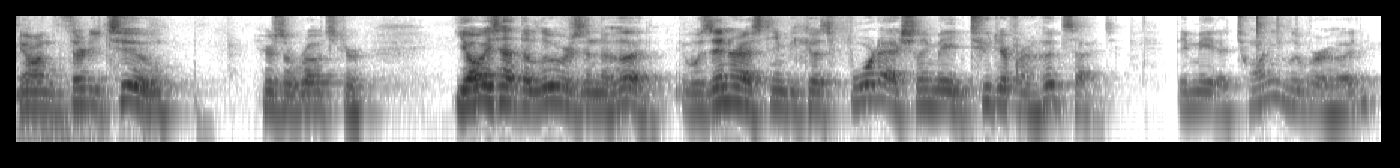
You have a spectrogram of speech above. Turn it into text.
You know, on the 32, here's a Roadster. You always had the louvers in the hood. It was interesting because Ford actually made two different hood sides. They made a 20 louver hood,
